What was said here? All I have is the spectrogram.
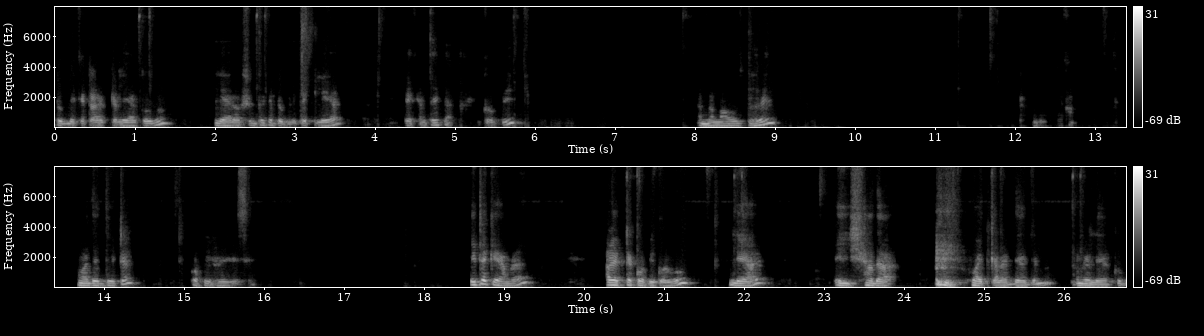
ডুপ্লিকেট আরেকটা লেয়ার করব। লেয়ার অপশন থেকে ডুপ্লিকেট লেয়ার এখান থেকে কপি আমরা মাউস ধরে আমাদের দুইটা কপি হয়ে গেছে। এটাকে আমরা আরেকটা কপি করব লেয়ার এই সাদা হোয়াইট কালার দেওয়ার জন্য। আমরা লেয়ার করব।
